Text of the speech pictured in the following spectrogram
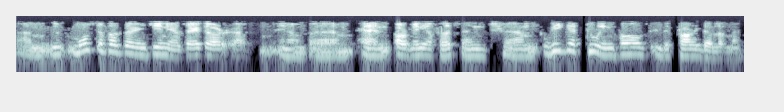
um, most of us are engineers, right? Or uh, you know, um, and or many of us, and um, we get too involved in the product development.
